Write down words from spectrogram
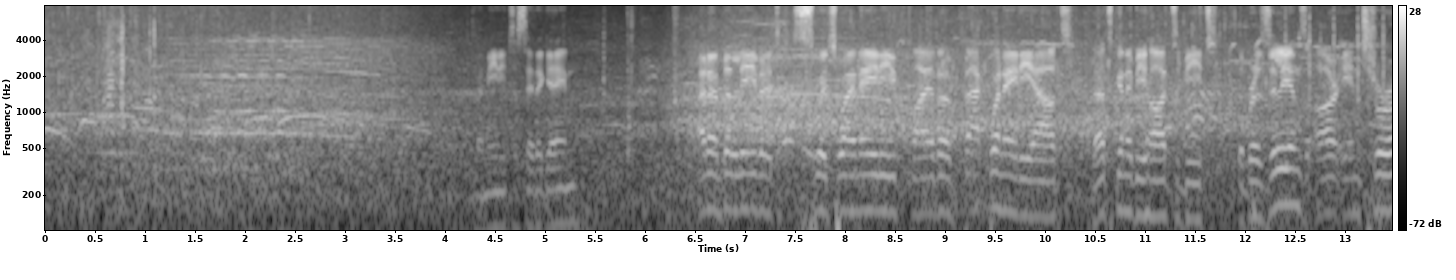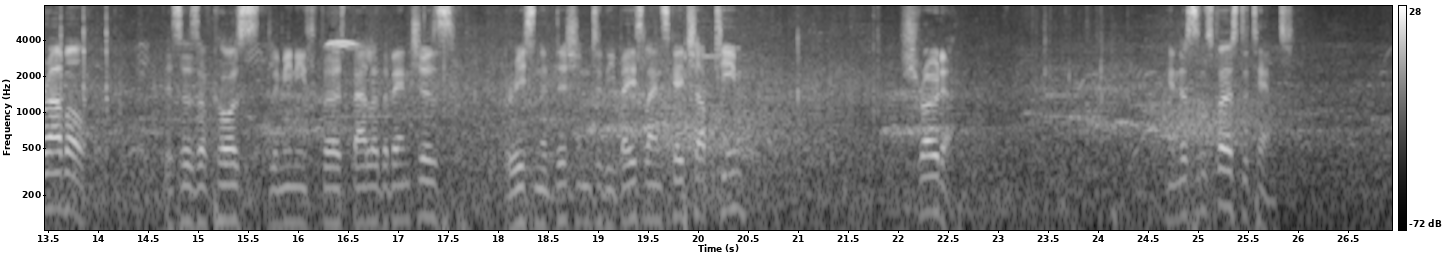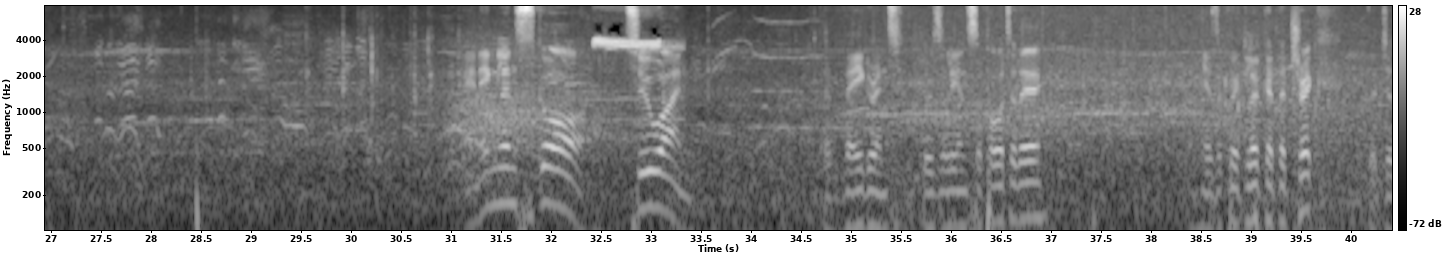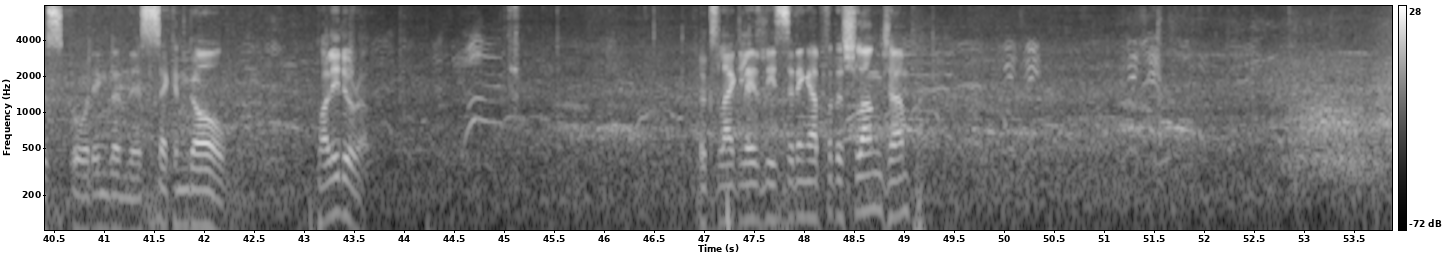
Dlamini to set game. I don't believe it. Switch 180, fire the back 180 out. That's going to be hard to beat. The Brazilians are in trouble. This is, of course, Dlamini's first battle of the benches. A recent addition to the baseline skate shop team. Schroeder. Henderson's first attempt. And England score 2-1. A vagrant Brazilian supporter there. And here's a quick look at the trick that just scored England their second goal. Polidoro. Looks like Leslie's sitting up for the schlong jump.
